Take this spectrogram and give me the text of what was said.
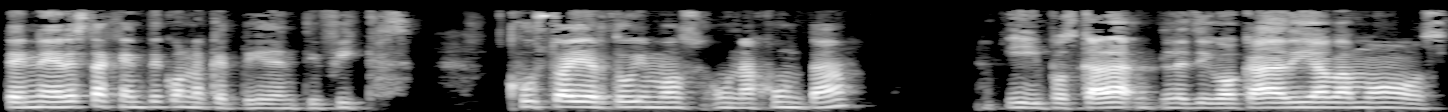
tener esta gente con la que te identificas. Justo ayer tuvimos una junta y pues cada, les digo, cada día vamos,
